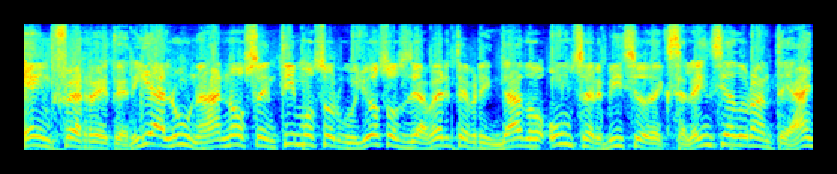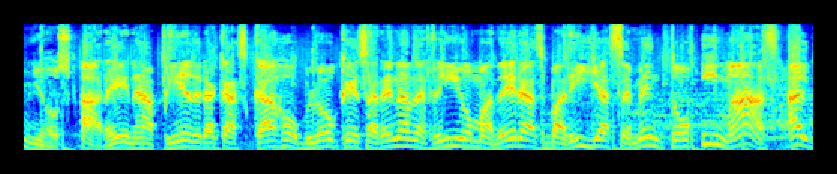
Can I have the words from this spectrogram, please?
En Ferretería Luna nos sentimos orgullosos de haberte brindado un servicio de excelencia durante años. Arena, piedra, cascajo, bloques, arena de río, maderas, varillas, cemento y más. Al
